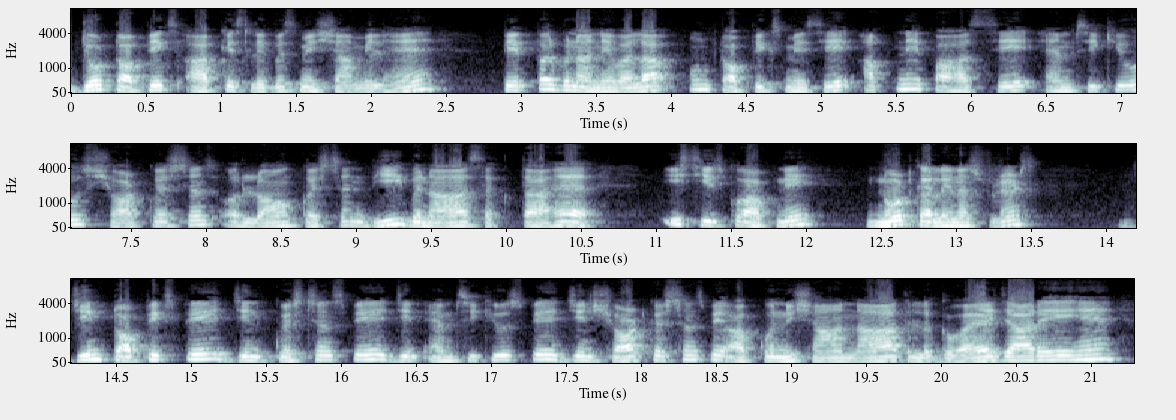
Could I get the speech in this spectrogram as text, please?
जो टॉपिक्स आपके सिलेबस में शामिल हैं, पेपर बनाने वाला उन टॉपिक्स में से अपने पास से एम शॉर्ट क्वेश्चन और लॉन्ग क्वेश्चन भी बना सकता है। इस चीज़ को आपने नोट कर लेना स्टूडेंट्स जिन टॉपिक्स पे, जिन क्वेश्चंस पे, जिन एम पे, जिन शॉर्ट क्वेश्चंस पे आपको निशानात लगवाए जा रहे हैं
